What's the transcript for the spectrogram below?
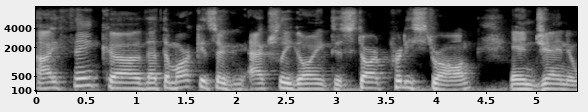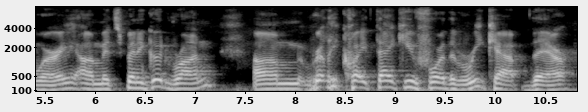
I think uh, that the markets are actually going to start pretty strong in January. Um, it's been a good run. Um, really, quite thank you for the recap there.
